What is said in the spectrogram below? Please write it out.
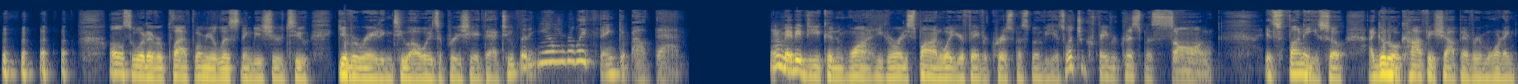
also, whatever platform you're listening, be sure to give a rating too. Always appreciate that too. But you know, really think about that. Maybe if you can want, you can respond what your favorite Christmas movie is. What's your favorite Christmas song? It's funny. So I go to a coffee shop every morning.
